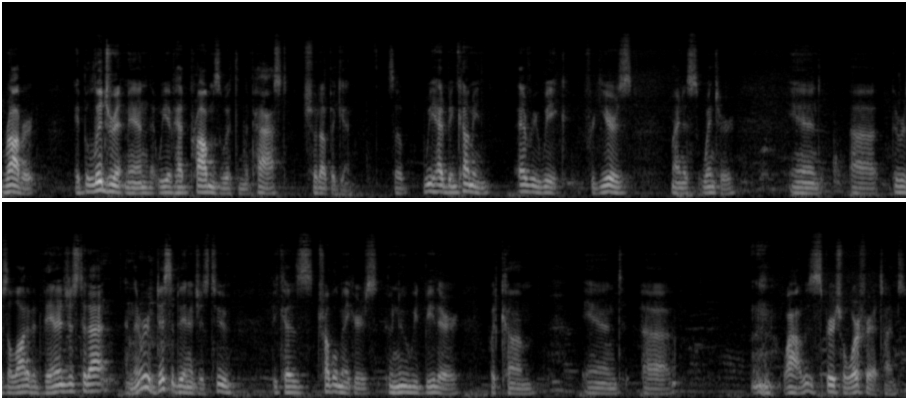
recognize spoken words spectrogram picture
Robert, a belligerent man that we have had problems with in the past, showed up again. So we had been coming every week for years, minus winter, and uh, there was a lot of advantages to that, and there were disadvantages too, because troublemakers who knew we'd be there would come, and uh, wow, it was spiritual warfare at times.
